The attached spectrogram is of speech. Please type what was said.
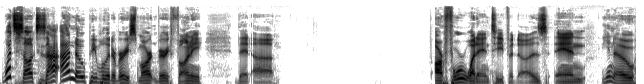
what sucks is I, I know people that are very smart and very funny that uh, are for what Antifa does. And, you know,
